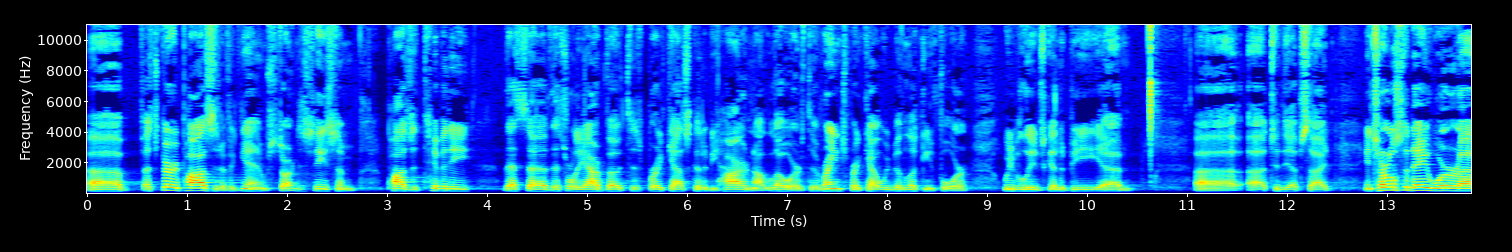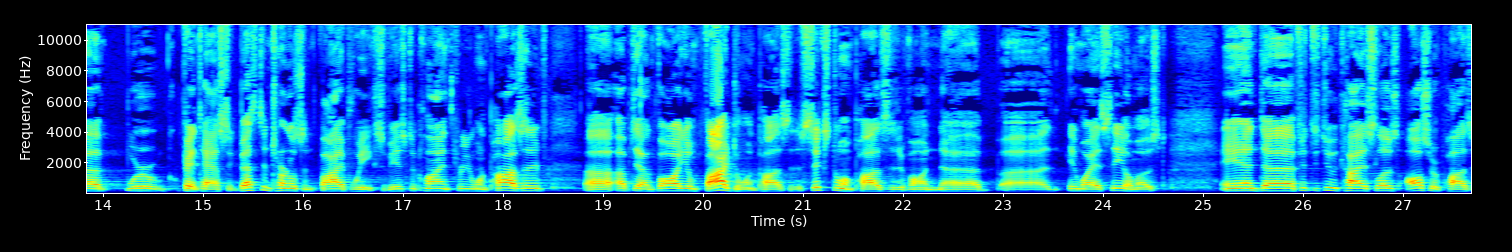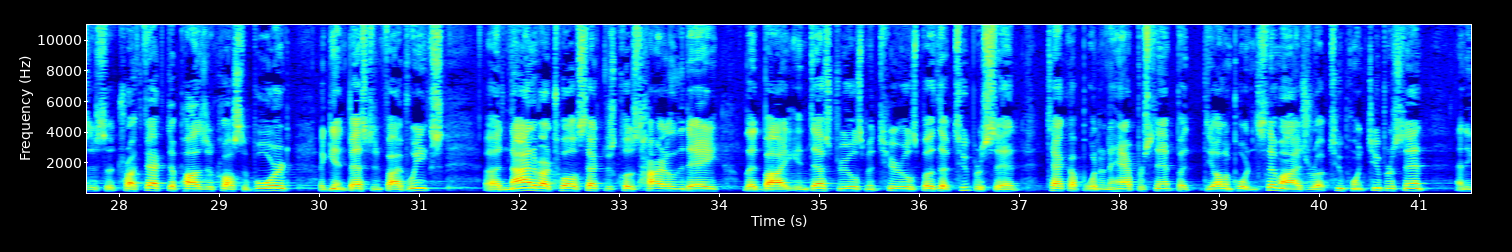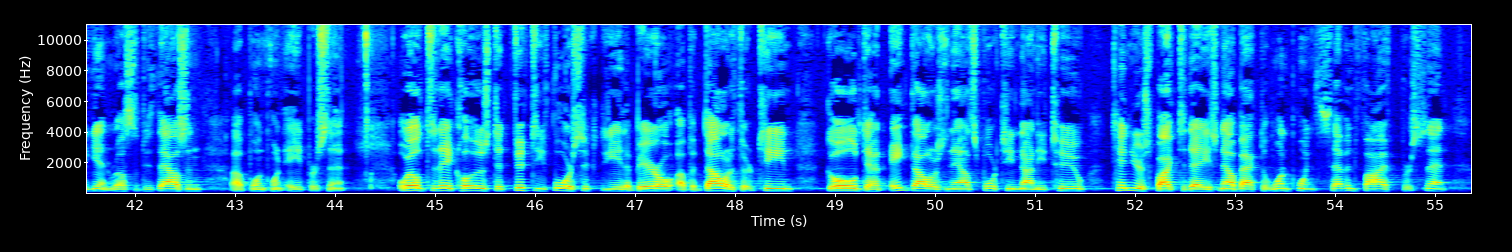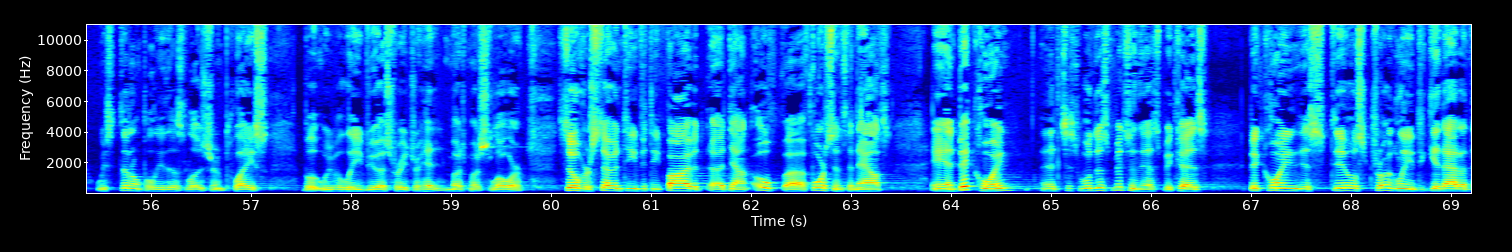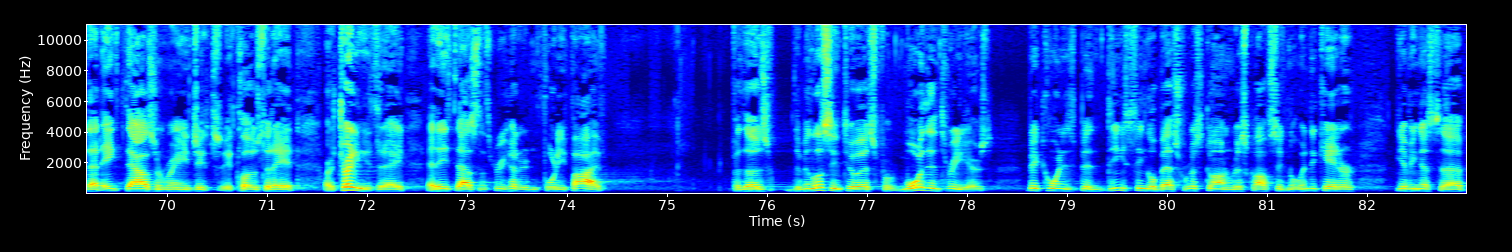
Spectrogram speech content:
Uh, that's very positive. Again, we're starting to see some positivity. That's uh, that's really our vote. This breakout is going to be higher, not lower. The range breakout we've been looking for, we believe, is going to be um, uh, uh, to the upside. Internals today were uh, were fantastic. Best internals in five weeks. VIX declined three to one positive. Uh, up down volume five to one positive, six to one positive on NYSE almost. And uh, 52 week highest lows also positive. So trifecta positive across the board. Again, best in five weeks. Uh, nine of our 12 sectors closed higher on the day, led by industrials, materials, both up 2%, tech up 1.5%, but the all important semis are up 2.2%. And again, Russell 2000 up 1.8%. Oil today closed at 54.68 a barrel, up $1.13. Gold down $8 an ounce, 14.92. 10 year spike today is now back to 1.75%. We still don't believe those lows are in place, but we believe U.S. rates are headed much, much lower. Silver 17.55, uh, down oh, uh, 4 cents an ounce. And Bitcoin, it's just we'll just mention this because Bitcoin is still struggling to get out of that 8,000 range. It's, it closed today at, or trading today at 8,345. For those that have been listening to us for more than three years, Bitcoin has been the single best risk on, risk off signal indicator, giving us a,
